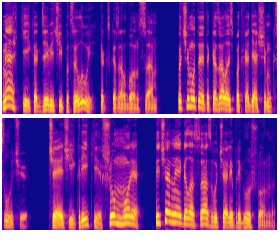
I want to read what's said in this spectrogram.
Мягкий, как девичий поцелуй, как сказал бы он сам. Почему-то это казалось подходящим к случаю. Чаячьи крики, шум моря, печальные голоса звучали приглушенно.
